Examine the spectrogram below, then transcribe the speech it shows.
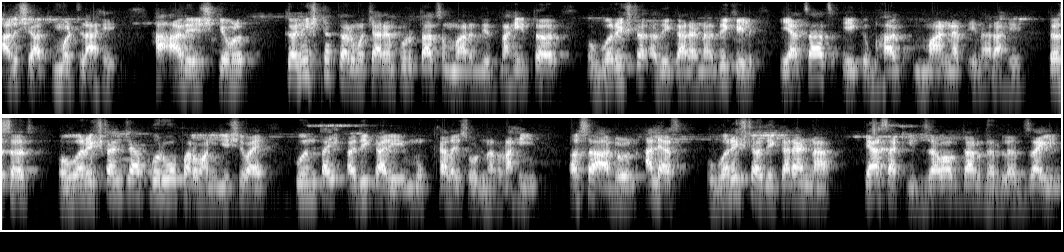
आदेशात म्हटलं आहे. हा आदेश केवळ कनिष्ठ कर्मचाऱ्यांपुरताच मर्यादित नाही तर वरिष्ठ अधिकाऱ्यांना देखील याचाच एक भाग मानण्यात येणार आहे. तसंच वरिष्ठांच्या पूर्व परवानगीशिवाय कोणताही अधिकारी मुख्यालय सोडणार नाही असं आढळून आल्यास वरिष्ठ अधिकाऱ्यांना त्यासाठी जबाबदार धरलं जाईल.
